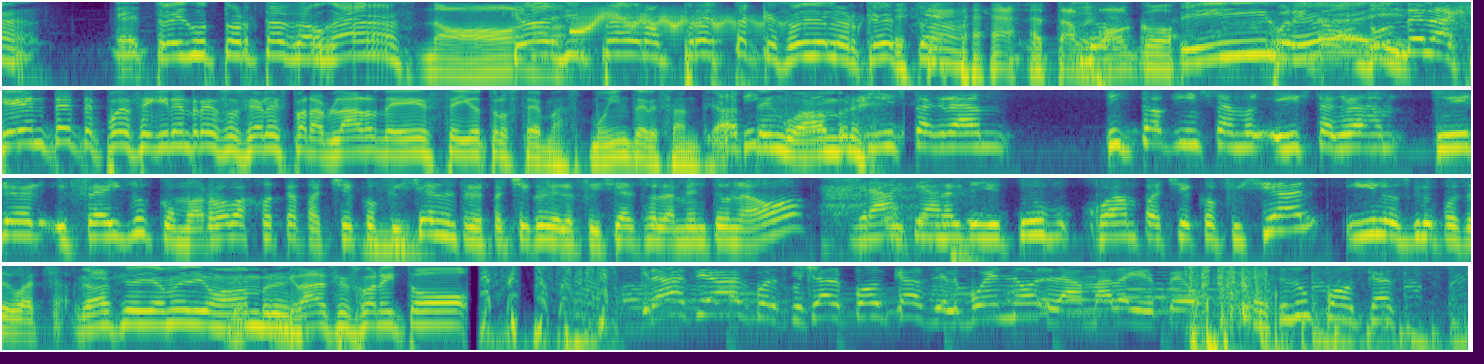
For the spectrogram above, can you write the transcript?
"Eh, traigo tortas ahogadas. No, ¿Qué va a decir Pedro? Presta que soy de la orquesta. Tampoco. Sí, güey. Juanito, ¿Dónde la gente te puede seguir en redes sociales para hablar de este y otros temas? Muy interesante. ya tengo hambre. Instagram, TikTok, Insta- Instagram, Twitter y Facebook como arroba J Pacheco Mm. Oficial, entre el Pacheco y el Oficial solamente una O. Gracias. El canal de YouTube Juan Pacheco Oficial y los grupos de WhatsApp. Gracias, ya me dio hambre. Gracias, Juanito. Gracias por escuchar el podcast del bueno, la mala y el peor. Este es un podcast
